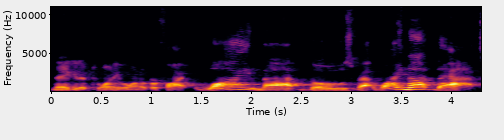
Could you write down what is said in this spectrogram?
negative 21 over 5. Why not those, why not that?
